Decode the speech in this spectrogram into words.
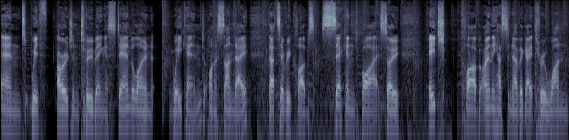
and with Origin 2 being a standalone weekend on a Sunday, that's every club's second bye. So each club only has to navigate through one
